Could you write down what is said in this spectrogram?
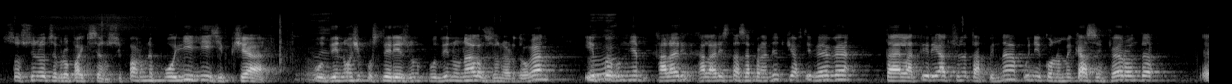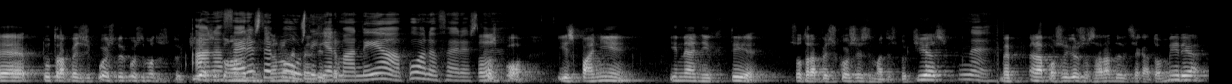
στο σύνολο της Ευρωπαϊκής Ένωσης. Υπάρχουν πολλοί λίγοι πια που ναι. δίνουν, όχι που στηρίζουν, που δίνουν άλλα στον Ερντογάν ή που έχουν μια χαλαρή, χαλαρή στάση απέναντί του και αυτοί βέβαια τα ελαττήριά τους είναι ταπεινά, που είναι οικονομικά συμφέροντα ε, του τραπεζικού εσωτερικού συστήματος της Τουρκίας. Αναφέρεστε πού, στη Γερμανία, πού αναφέρεστε; Θα σας πω. Οι Ισπανοί είναι ανοιχτοί στο τραπεζικό σύστημα της Τουρκίας ναι. με ένα ποσό γύρω στα 40 δισεκατομμύρια.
